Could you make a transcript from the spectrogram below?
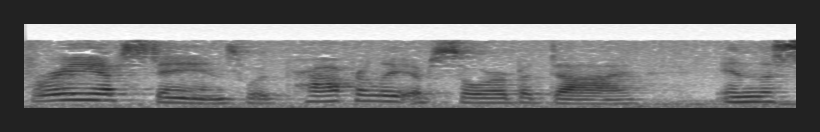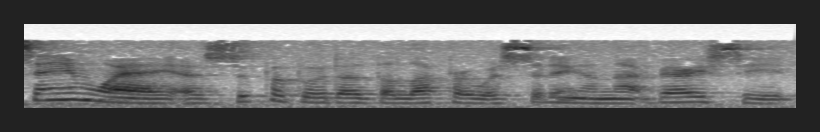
free of stains, would properly absorb a dye, in the same way as Supabuddha the leper was sitting on that very seat,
